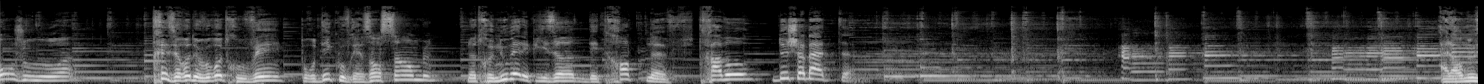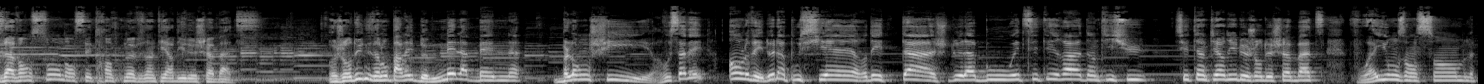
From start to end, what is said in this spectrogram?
Bonjour Très heureux de vous retrouver pour découvrir ensemble notre nouvel épisode des 39 travaux de Shabbat. Alors nous avançons dans ces 39 interdits de Shabbat. Aujourd'hui nous allons parler de Melaben, blanchir. Vous savez, enlever de la poussière, des taches, de la boue, etc. d'un tissu. C'est interdit le jour de Shabbat. Voyons ensemble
